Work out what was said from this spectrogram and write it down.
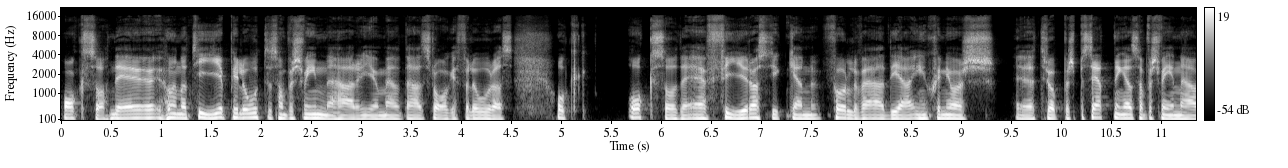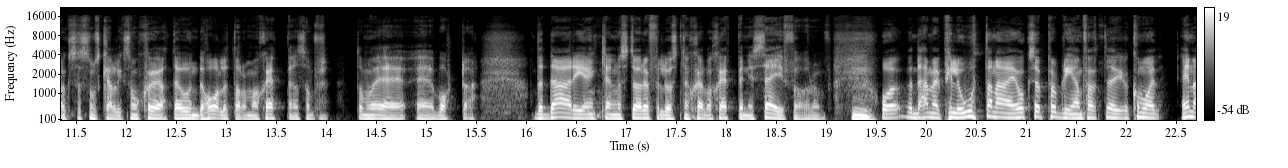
också. Det är 110 piloter som försvinner här i och med att det här slaget förloras. Och också, det är fyra stycken fullvärdiga ingenjörs eh, truppers besättningar som försvinner här också, som ska liksom sköta underhållet av de här skeppen som de är, är borta. Det där är egentligen en större förlust än själva skeppen i sig för dem. Mm. Och det här med piloterna är också ett problem. för att jag kommer ihåg, En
